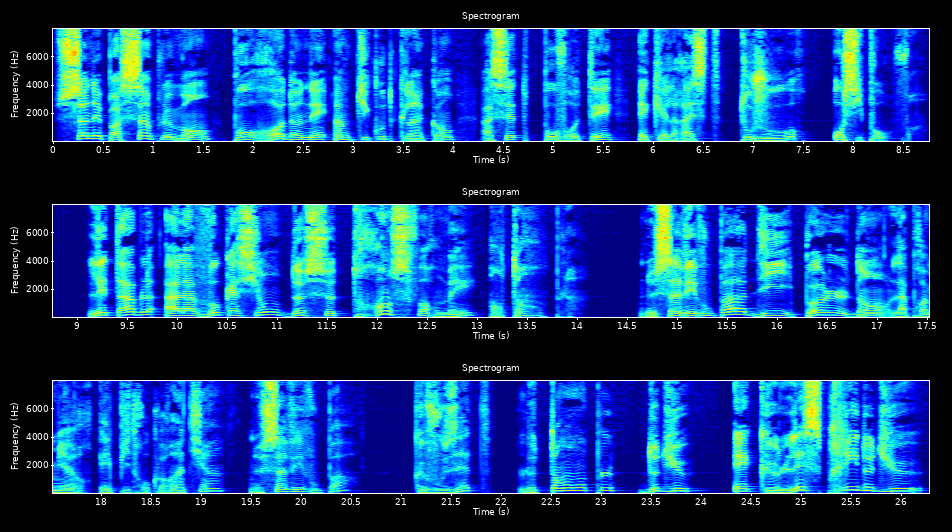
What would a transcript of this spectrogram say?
ce n'est pas simplement pour redonner un petit coup de clinquant à cette pauvreté et qu'elle reste toujours aussi pauvre. L'étable a la vocation de se transformer en temple. Ne savez-vous pas, dit Paul dans la première épître aux Corinthiens, ne savez-vous pas que vous êtes le temple de Dieu et que l'Esprit de Dieu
